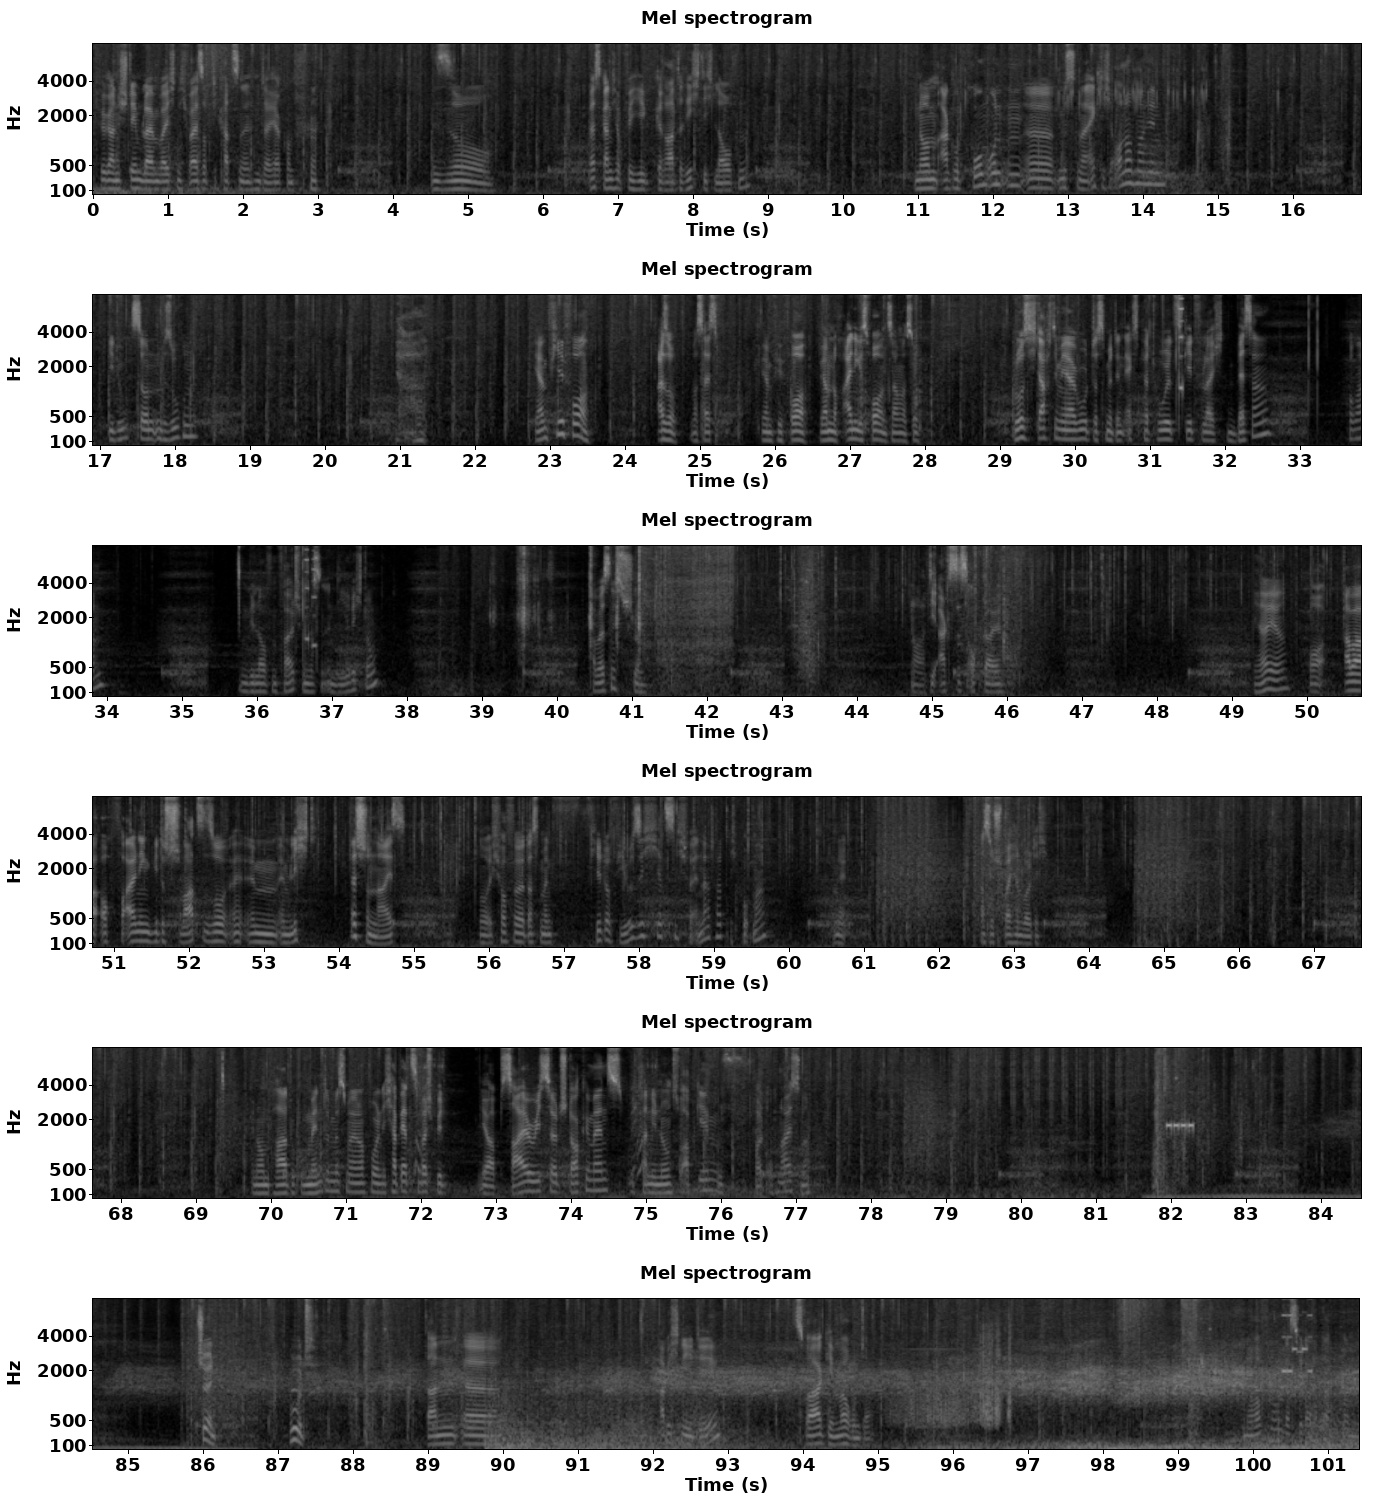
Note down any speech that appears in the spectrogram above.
Ich will gar nicht stehen bleiben, weil ich nicht weiß, ob die Katzen hinterherkommen. so. Ich weiß gar nicht, ob wir hier gerade richtig laufen. Genau, im Agroprom unten äh, müssten wir eigentlich auch noch mal hin. Die Dudes da unten besuchen. Ja. Wir haben viel vor. Also, was heißt, wir haben viel vor. Wir haben noch einiges vor uns, sagen wir es so. Bloß ich dachte mir ja gut, das mit den Expert-Tools geht vielleicht besser voran. Und wir laufen falsch, wir müssen in die Richtung. Aber ist nicht so schlimm. Oh, die Axt ist auch geil. Ja, ja. Boah, aber auch vor allen Dingen wie das Schwarze so äh, im, im Licht. Ist schon nice. So, ich hoffe, dass mein Field of View sich jetzt nicht verändert hat. Ich guck mal. Nee. Achso, speichern wollte ich. Genau, ein paar Dokumente müssen wir noch holen. Ich habe jetzt zum Beispiel, ja, Psy Research Documents. Ich kann die nirgendwo abgeben. Ist halt auch nice, ne? Schön. Gut. Dann, äh, habe ich eine Idee. Und zwar gehen wir runter. In der Hoffnung, dass runterkommen.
